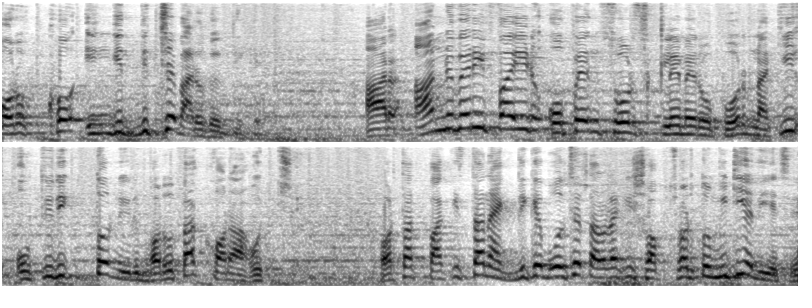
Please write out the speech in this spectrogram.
পরোক্ষ ইঙ্গিত দিচ্ছে ভারতের দিকে। আর আনভেরিফাইড ওপেন সোর্স ক্লেমের ওপর নাকি অতিরিক্ত নির্ভরতা করা হচ্ছে। অর্থাৎ পাকিস্তান একদিকে বলছে, তারা নাকি সব শর্ত মিটিয়ে দিয়েছে।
